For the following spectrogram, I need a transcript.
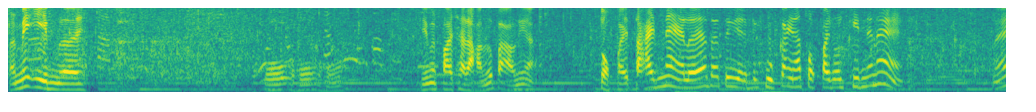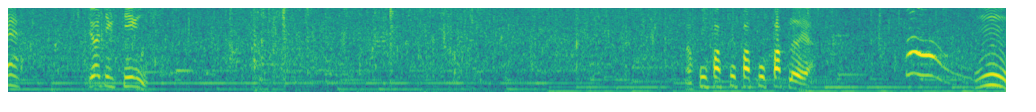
มันไม่อิ่มเลย โอ้โหโอ้โหนี่มันปลาฉลามหรือเปล่าเนี่ย ตกไปตายแน่เลยนะตาติวอย่าไปกูใกล้นะตกไปโดนกินแน่ๆนะเยอะจริง ๆมันปุ๊บปั๊บปุ๊บปั๊บปุ๊บปั๊บเลยอะอืม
